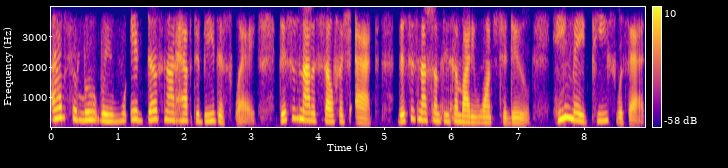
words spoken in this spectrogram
Absolutely. It does not have to be this way. This is not a selfish act. This is not something somebody wants to do. He made peace with that.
